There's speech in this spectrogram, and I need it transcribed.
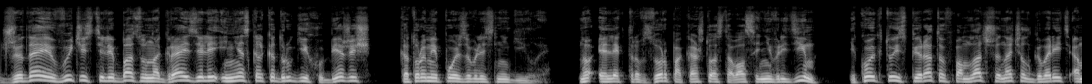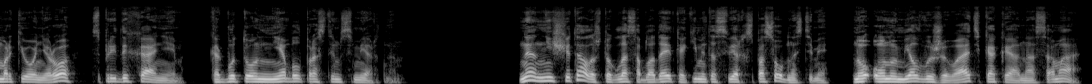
Джедаи вычистили базу на Грайзеле и несколько других убежищ, которыми пользовались нигилы. Но электровзор пока что оставался невредим, и кое-кто из пиратов помладше начал говорить о Маркионе Ро с придыханием, как будто он не был простым смертным. Нэн не считала, что Глаз обладает какими-то сверхспособностями, но он умел выживать, как и она сама.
